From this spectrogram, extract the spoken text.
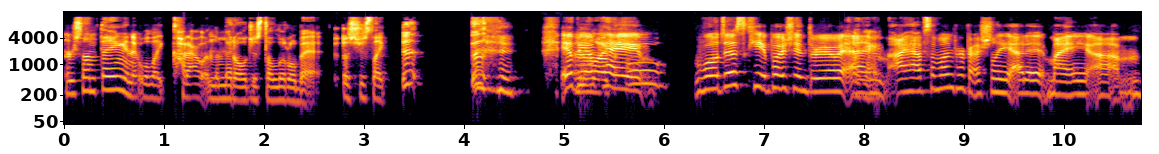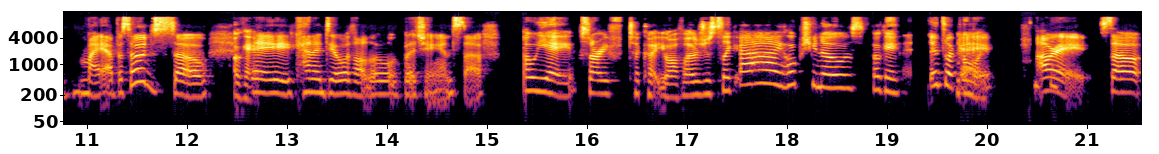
or something, and it will like cut out in the middle just a little bit. It's just like, "Ugh." It'll And be I'm like, okay. "Oh." We'll just keep pushing through and I have someone professionally edit my um my episodes so okay. they kind of deal with all the little glitching and stuff. Oh, yay. Sorry to cut you off. I was just like, ah, I hope she knows. Okay. It's okay. All right. So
